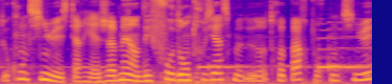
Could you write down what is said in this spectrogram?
de- continuer. C'est-à-dire, il n'y a jamais un défaut d'enthousiasme de notre part pour continuer.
